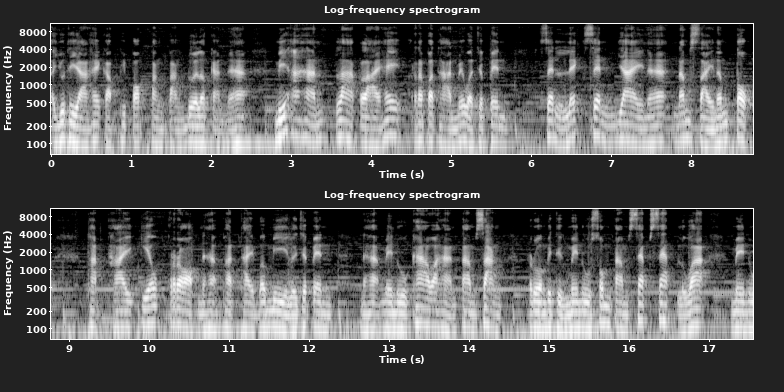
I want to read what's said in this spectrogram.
อยุธยาให้กับพี่ป๊อปปังปังด้วยแล้วกันนะฮะมีอาหารหลากหลายให้รับประทานไม่ว่าจะเป็นเส้นเล็กเส้นใหญ่นะฮะน้ำใสน้ำตก ผัดไทยเกี๊ยวกรอบนะฮะผัดไทยบะหมี่หรือจะเป็นนะฮะเมนูข้าวอาหารตามสั่ง รวมไปถึงเมนูส้มตำแซ่บๆ หรือว่าเมนู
